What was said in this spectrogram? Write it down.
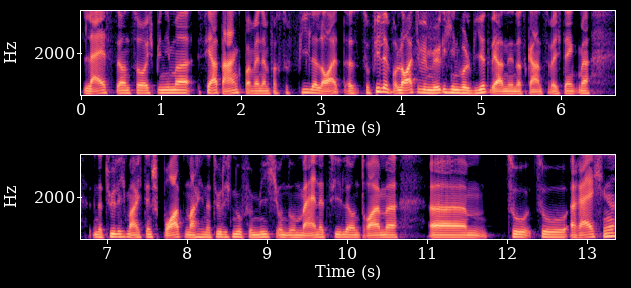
leiste und so. Ich bin immer sehr dankbar, wenn einfach so viele Leute, also so viele Leute wie möglich involviert werden in das Ganze. Weil ich denke mir, natürlich mache ich den Sport, mache ich natürlich nur für mich und um meine Ziele und Träume ähm, zu, zu erreichen.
